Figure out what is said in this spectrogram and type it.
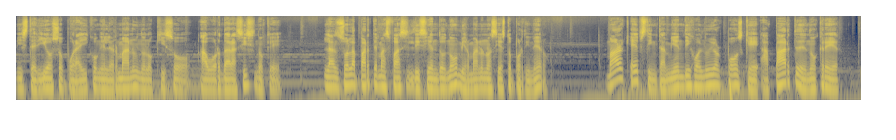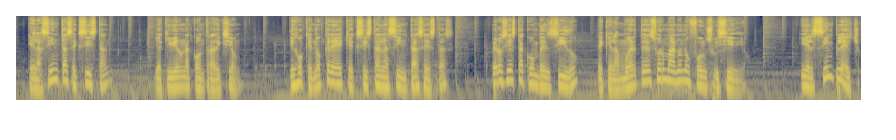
misterioso por ahí con el hermano y no lo quiso abordar así, sino que lanzó la parte más fácil diciendo, no, mi hermano no hacía esto por dinero. Mark Epstein también dijo al New York Post que aparte de no creer que las cintas existan, y aquí viene una contradicción, dijo que no cree que existan las cintas estas, pero sí está convencido de que la muerte de su hermano no fue un suicidio. Y el simple hecho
